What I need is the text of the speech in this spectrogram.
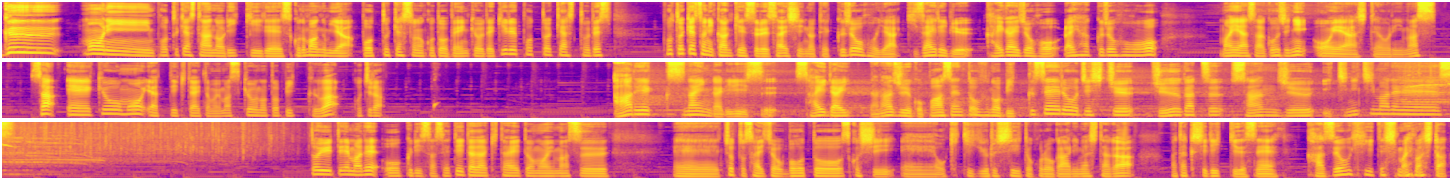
Good morning ポッドキャスターのリッキーです。この番組は、ポッドキャストのことを勉強できるポッドキャストです。ポッドキャストに関係する最新のテック情報や機材レビュー、海外情報、ライフハック情報を毎朝5時にオンエアしております。さあ、えー、今日もやっていきたいと思います。今日のトピックはこちら。RX9 がリリース最大75%オフのビッグセールを実施中10月31日までです。というテーマでお送りさせていただきたいと思います。えー、ちょっと最初冒頭少し、えー、お聞き苦しいところがありましたが私リッキーですね。風邪をひいてしまいました。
